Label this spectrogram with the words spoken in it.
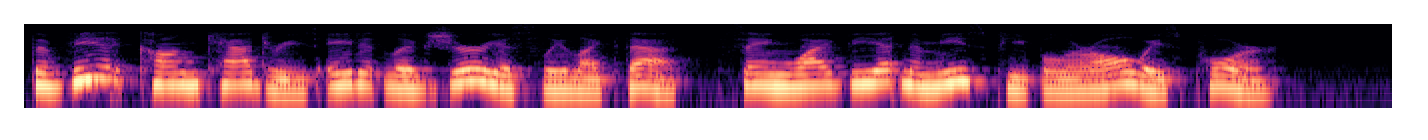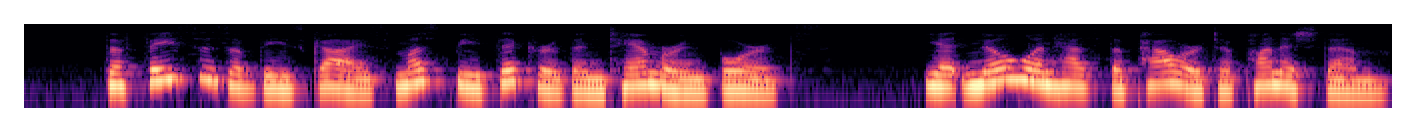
The Viet Cong cadres ate it luxuriously like that, saying why Vietnamese people are always poor. The faces of these guys must be thicker than tamarind boards. Yet no one has the power to punish them.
